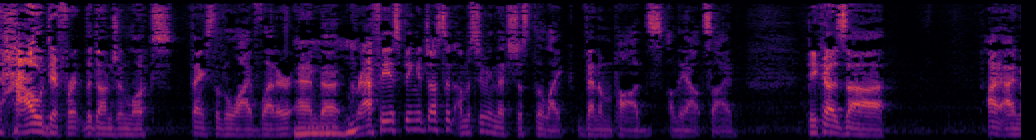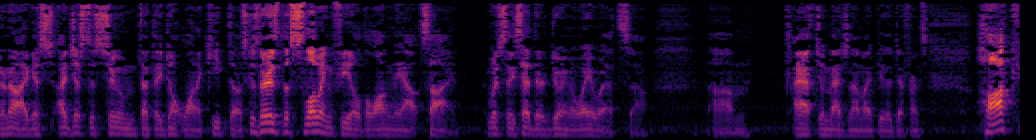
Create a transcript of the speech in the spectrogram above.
how different the dungeon looks thanks to the live letter and uh, Graffias being adjusted. I'm assuming that's just the like venom pods on the outside because uh, I, I don't know. I guess I just assume that they don't want to keep those because there is the slowing field along the outside, which they said they're doing away with. So um, I have to imagine that might be the difference. Haukke,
